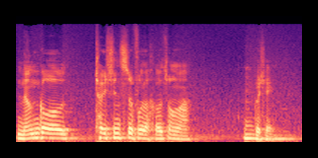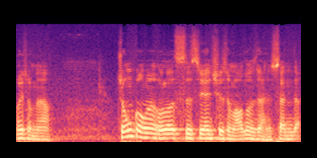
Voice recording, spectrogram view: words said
能够推心置腹的合作吗？不行，为什么呢？中共和俄罗斯之间其实矛盾是很深的，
